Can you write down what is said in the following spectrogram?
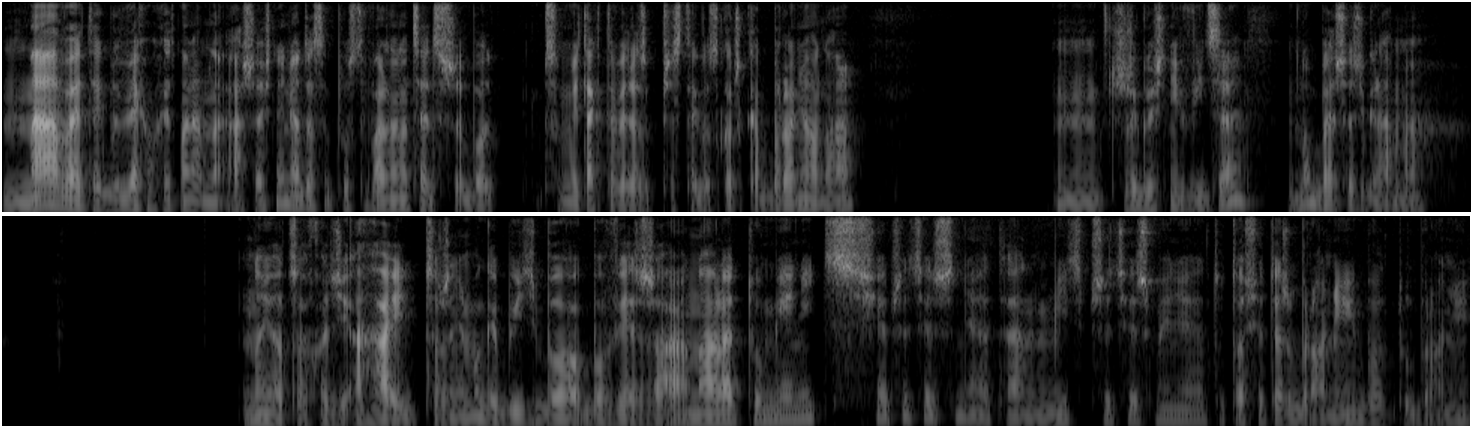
Nawet jakby wjechał hetmanem na A6, no i na to sobie po prostu walnę na C3, bo w sumie tak to wieża przez tego skoczka broniona. Mm, Czegoś nie widzę? No B6 gramy. No i o co chodzi? Aha, i to, że nie mogę bić, bo, bo wieża. No ale tu mnie nic się przecież nie ten. Nic przecież mnie nie. Tu to się też broni, bo tu broni.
